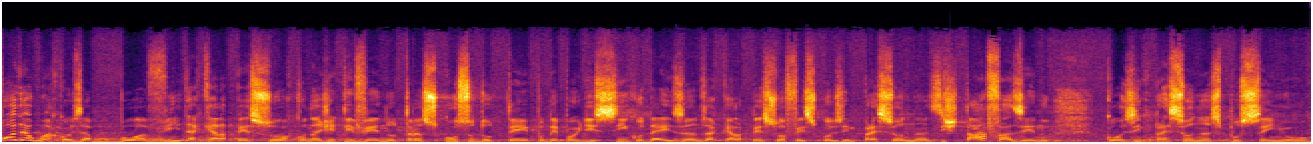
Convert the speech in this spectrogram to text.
pode alguma coisa boa vir daquela pessoa quando a gente vê no transcurso do tempo, depois de 5, 10 anos, aquela pessoa fez coisas impressionantes, está fazendo coisas impressionantes para o Senhor.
